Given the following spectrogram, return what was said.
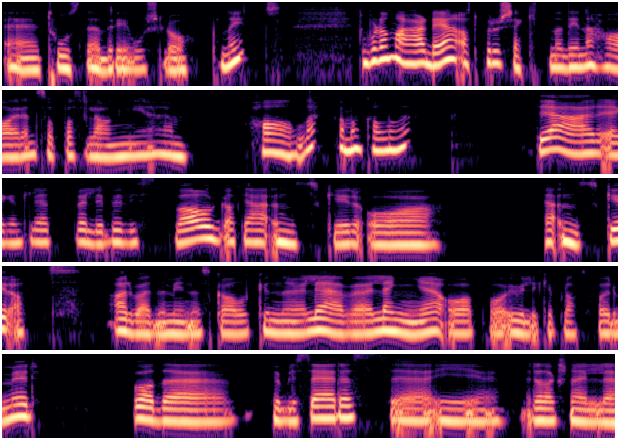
eh, to steder i Oslo på nytt. Hvordan er det at prosjektene dine har en såpass lang hale, kan man kalle det? Det er egentlig et veldig bevisst valg at jeg ønsker å Jeg ønsker at arbeidene mine skal kunne leve lenge og på ulike plattformer. Både publiseres eh, i redaksjonelle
